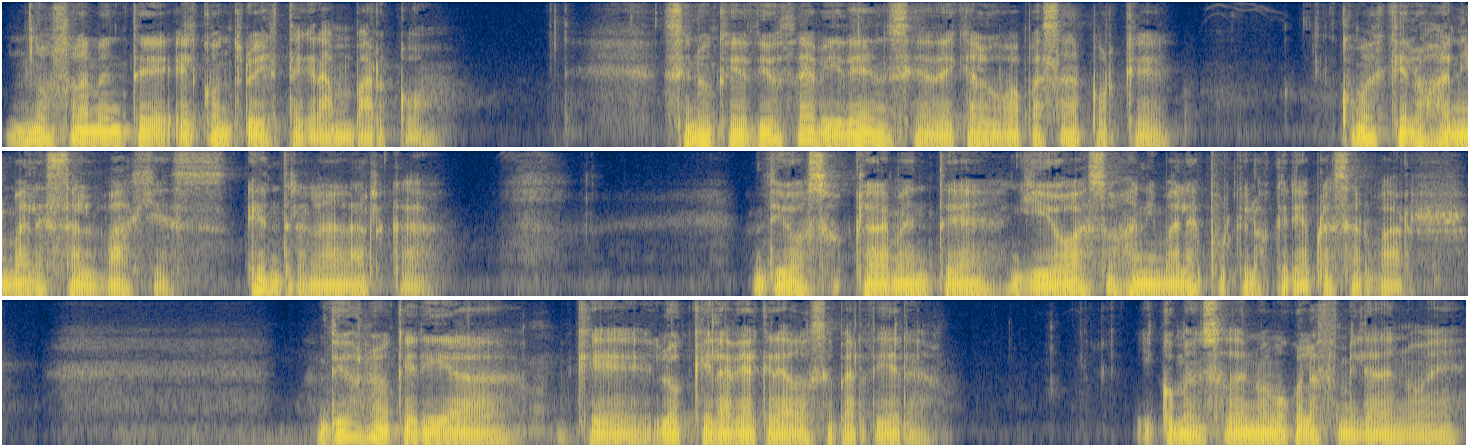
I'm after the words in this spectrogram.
no solamente Él construye este gran barco, sino que Dios da evidencia de que algo va a pasar porque ¿cómo es que los animales salvajes entran al arca? Dios claramente guió a esos animales porque los quería preservar. Dios no quería que lo que Él había creado se perdiera. Y comenzó de nuevo con la familia de Noé.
